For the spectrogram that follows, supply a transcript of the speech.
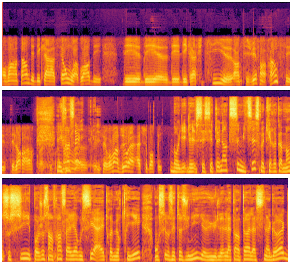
on va entendre des déclarations ou avoir des, des, des, euh, des, des graffitis euh, anti-juifs en France, c'est, l'horreur. Les Français- euh, c'est, vraiment dur à, à supporter. Bon, c'est un antisémitisme qui recommence aussi, pas juste en France, ailleurs aussi, à être meurtrier. On sait aux États-Unis, il y a eu l'attentat à la synagogue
